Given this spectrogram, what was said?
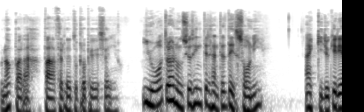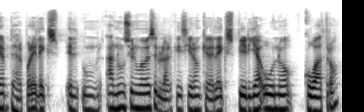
¿no? Para, para hacer de tu propio diseño. Y hubo otros anuncios interesantes de Sony. Aquí yo quería empezar por el, el, un anuncio nuevo de celular que hicieron, que era el Xperia 1 4.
